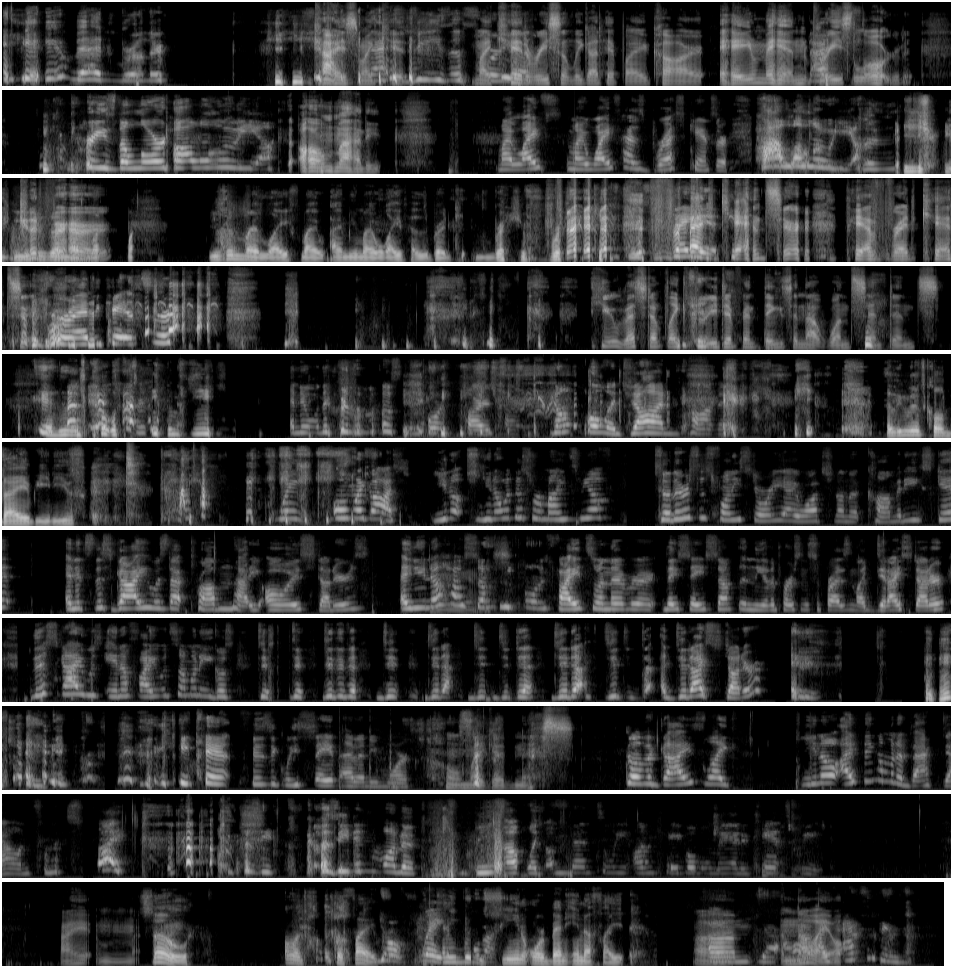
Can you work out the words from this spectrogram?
Amen, brother. Guys, my kid Jesus my kid ya. recently got hit by a car. Amen. That's- Praise Lord Praise the Lord. Hallelujah. Almighty. My life's my wife has breast cancer. Hallelujah. Good for her. Using my life, my I mean my wife has bread, ca- bread, bread Say bread cancer. They have bread cancer. Bread cancer. You messed up like three different things in that one sentence. And it, they were the most important parts. Don't pull a John comment. I think it's called diabetes. Wait, oh my gosh. You know you know what this reminds me of? So there's this funny story I watched on a comedy skit, and it's this guy who has that problem that he always stutters. And you know Oh, how some people in fights, whenever they say something, the other person's surprised and like, "Did I stutter?" This guy was in a fight with someone, and he goes, "Did did did did did did did did did did I did did- did I stutter?" Mm-hmm. he can't physically say that anymore. Oh my goodness. So the guy's like, you know, I think I'm gonna back down from this fight because he because he didn't want to beat up like a mentally incapable man who can't speak. I um, So, on the topic of fights, Yo, wait, anybody seen or been in a fight? uh, um, yeah, no, uh, I I've don't- actually been,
